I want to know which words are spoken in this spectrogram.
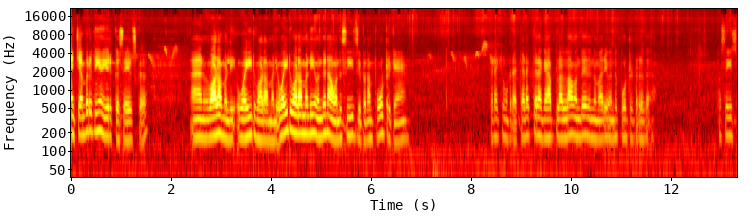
என் செம்பருத்தியும் இருக்குது சேல்ஸ்க்கு அண்ட் வாடாமல்லி ஒயிட் வாடாமல்லி. ஒயிட் வாடாமல்லியும் வந்து நான் வந்து சீட்ஸ் இப்போ தான் போட்டிருக்கேன். கிடைக்கும் கிடை கிடைக்கிற கேப்லலாம் வந்து இந்த மாதிரி வந்து போட்டுட்டுறது. இப்போ சீட்ஸ்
